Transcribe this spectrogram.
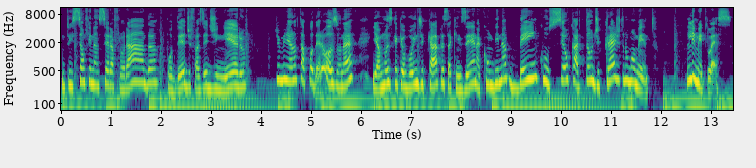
intuição financeira aflorada, poder de fazer dinheiro. Geminiano tá poderoso, né? E a música que eu vou indicar para essa quinzena combina bem com o seu cartão de crédito no momento. Limitless.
